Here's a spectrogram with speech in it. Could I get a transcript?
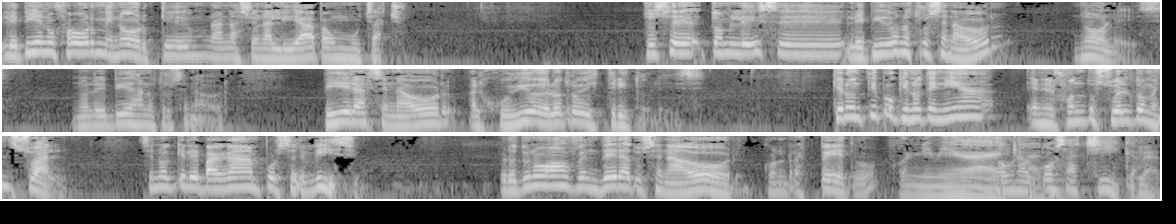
le, piden un favor menor, que es una nacionalidad para un muchacho. Entonces Tom le dice, ¿le pido a nuestro senador? No, le dice, no le pides a nuestro senador. Pídele al senador, al judío del otro distrito, le dice. Que era un tipo que no tenía en el fondo sueldo mensual, sino que le pagaban por servicio. Pero tú no vas a ofender a tu senador con respeto. Con nimiedad. A una cosa chica.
